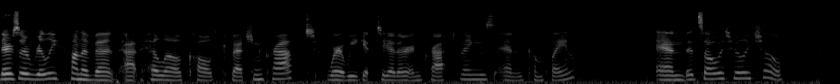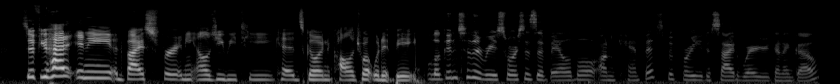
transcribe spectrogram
There's a really fun event at Hillel called Kvetch and Craft where we get together and craft things and complain. And it's always really chill. So, if you had any advice for any LGBT kids going to college, what would it be? Look into the resources available on campus before you decide where you're going to go.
